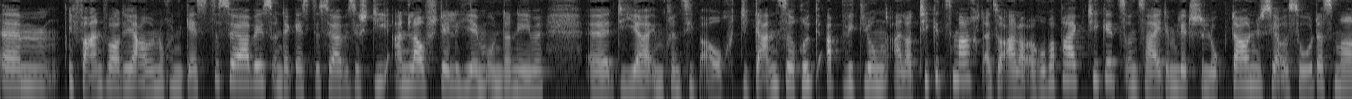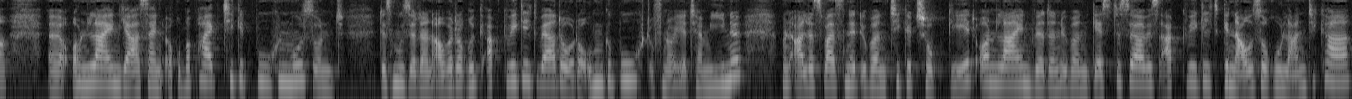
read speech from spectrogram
ähm, ich verantworte ja auch noch einen Gästeservice und der Gästeservice ist die Anlaufstelle hier im Unternehmen, äh, die ja im Prinzip auch die ganze Rückabwicklung aller Tickets macht, also aller Europapark-Tickets. Und seit dem letzten Lockdown ist ja auch so, dass man äh, online ja sein Europapark-Ticket buchen muss und das muss ja dann auch wieder rückabgewickelt werden oder umgebucht auf neue Termine. Und alles, was nicht über einen Ticketshop geht online, wird dann über einen Gästeservice abgewickelt. Genauso Rulantica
